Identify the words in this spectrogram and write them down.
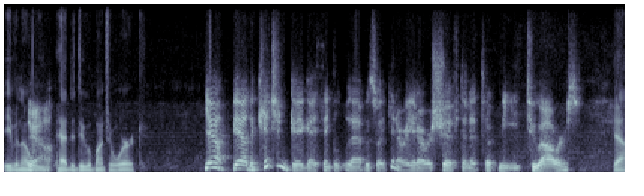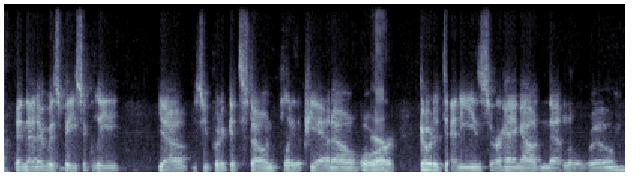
even though Yeah. we had to do a bunch of work. Yeah, yeah. The kitchen gig, I think that was like you know eight hour shift, and it took me two hours. Yeah. And then it was basically, you know, as you put it, get stoned, play the piano, or go to Denny's or hang out in that little room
